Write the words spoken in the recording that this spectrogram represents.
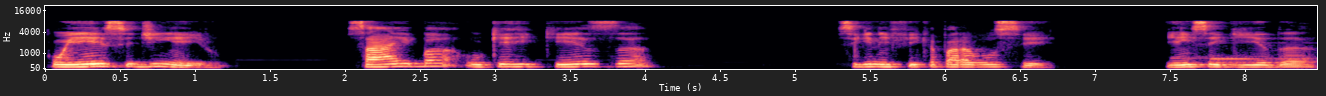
com esse dinheiro. Saiba o que riqueza significa para você e em seguida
